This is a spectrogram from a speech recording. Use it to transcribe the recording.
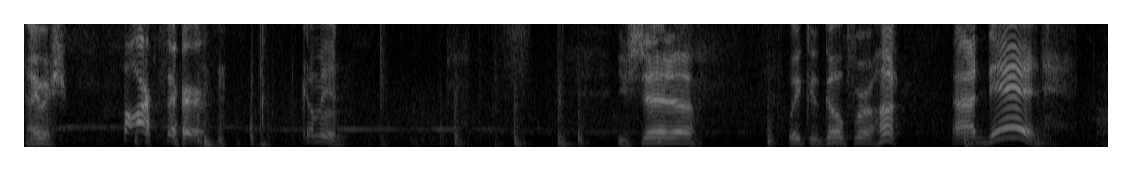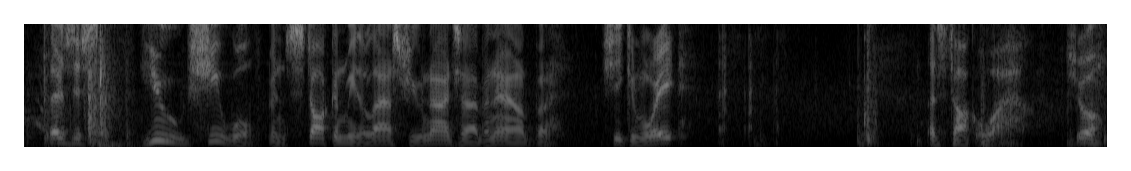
Hamish. Arthur! Come in. You said, uh, we could go for a hunt. I did. There's this huge she-wolf been stalking me the last few nights I've been out, but she can wait. Let's talk a while. Sure.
